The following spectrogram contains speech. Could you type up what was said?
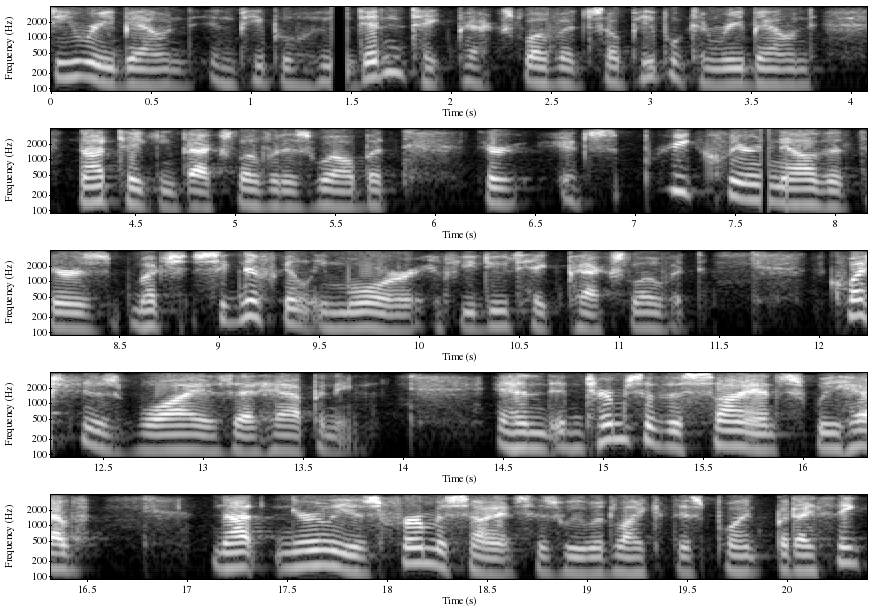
see rebound in people who didn't take Paxlovid, so people can rebound not taking Paxlovid as well. But there, it's pretty clear now that there's much significantly more if you do take Paxlovid. The question is why is that happening? And in terms of the science, we have not nearly as firm a science as we would like at this point, but I think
